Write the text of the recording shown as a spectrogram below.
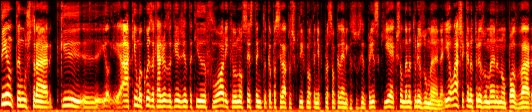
tenta mostrar que eh, há aqui uma coisa que às vezes aqui a gente aqui aflora e que eu não sei se tenho muita capacidade para discutir, porque não tenho a preparação académica suficiente para isso, que é a questão da natureza humana. Ele acha que a natureza humana não pode dar.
